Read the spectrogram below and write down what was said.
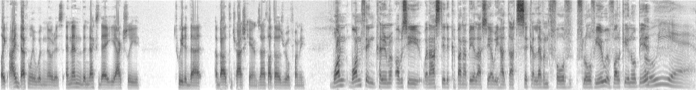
like i definitely wouldn't notice and then the next day he actually tweeted that about the trash cans and i thought that was real funny One one thing, can you remember? Obviously, when I stayed at Cabana Bay last year, we had that sick eleventh floor, floor view of Volcano Bay. Oh yeah.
